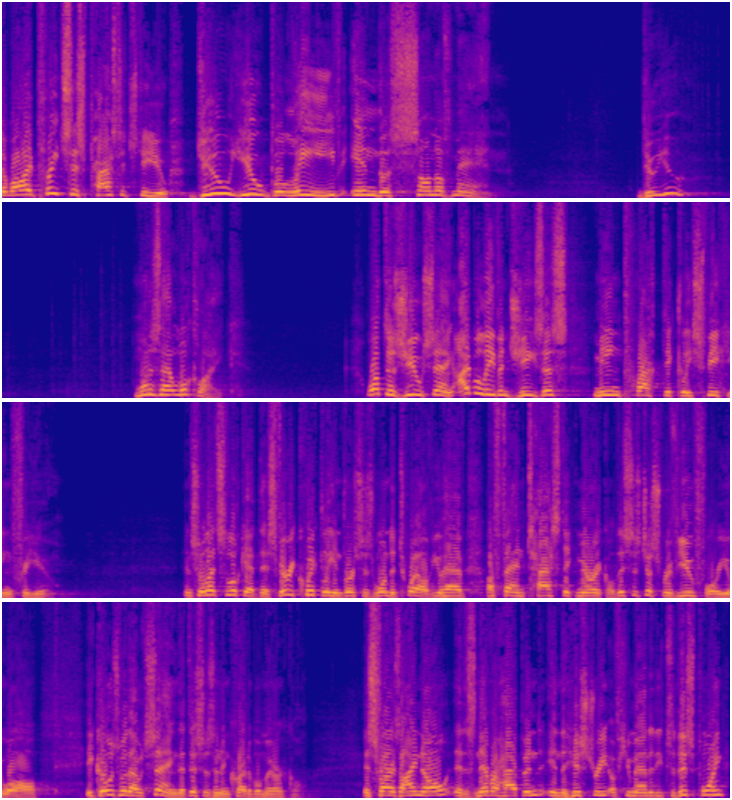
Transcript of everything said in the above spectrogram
that while I preach this passage to you, do you believe in the Son of Man? Do you? What does that look like? What does you saying, I believe in Jesus, mean practically speaking for you? And so let's look at this very quickly in verses 1 to 12. You have a fantastic miracle. This is just review for you all. It goes without saying that this is an incredible miracle. As far as I know, it has never happened in the history of humanity to this point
